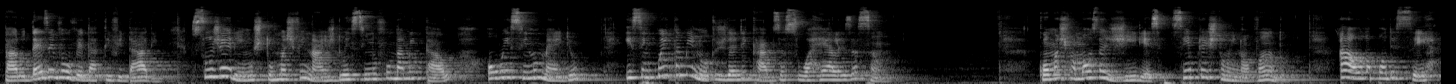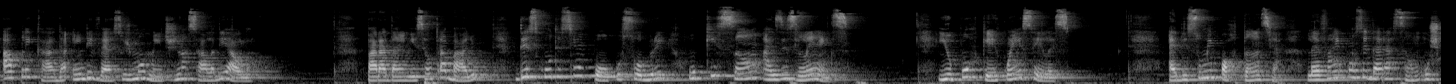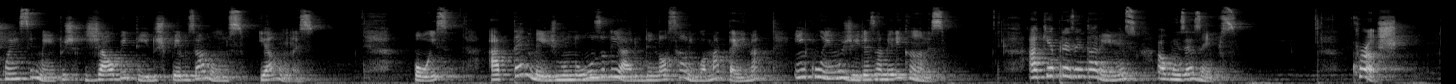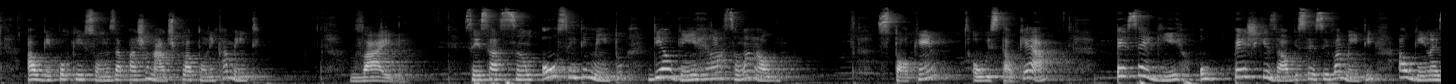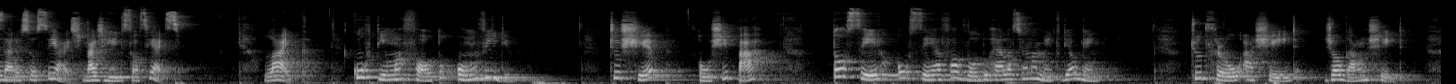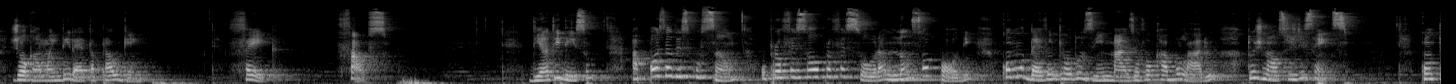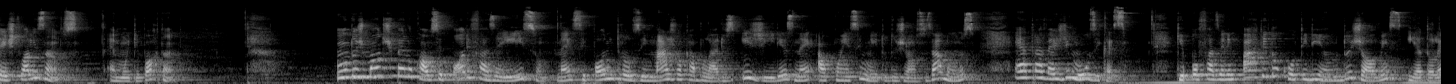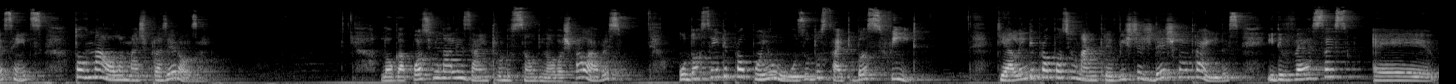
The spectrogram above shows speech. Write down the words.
Para o desenvolver da atividade, sugerimos turmas finais do ensino fundamental ou ensino médio e 50 minutos dedicados à sua realização. Como as famosas gírias sempre estão inovando, a aula pode ser aplicada em diversos momentos na sala de aula. Para dar início ao trabalho, discute-se um pouco sobre o que são as slangs e o porquê conhecê-las. É de suma importância levar em consideração os conhecimentos já obtidos pelos alunos e alunas, pois Até mesmo no uso diário de nossa língua materna, incluímos gírias americanas. Aqui apresentaremos alguns exemplos. Crush alguém por quem somos apaixonados platonicamente. Vibe sensação ou sentimento de alguém em relação a algo. Stalking ou stalkear perseguir ou pesquisar obsessivamente alguém nas áreas sociais, nas redes sociais. Like curtir uma foto ou um vídeo. To ship ou chipar torcer ou ser a favor do relacionamento de alguém. To throw a shade, jogar um shade, jogar uma indireta para alguém. Fake, falso. Diante disso, após a discussão, o professor ou professora não só pode, como deve introduzir mais o vocabulário dos nossos discentes, contextualizando-os. É muito importante. Um dos modos pelo qual se pode fazer isso, né, se pode introduzir mais vocabulários e gírias né, ao conhecimento dos nossos alunos, é através de músicas, que por fazerem parte do cotidiano dos jovens e adolescentes, torna a aula mais prazerosa. Logo após finalizar a introdução de novas palavras, o docente propõe o uso do site BuzzFeed, que além de proporcionar entrevistas descontraídas e diversas é,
